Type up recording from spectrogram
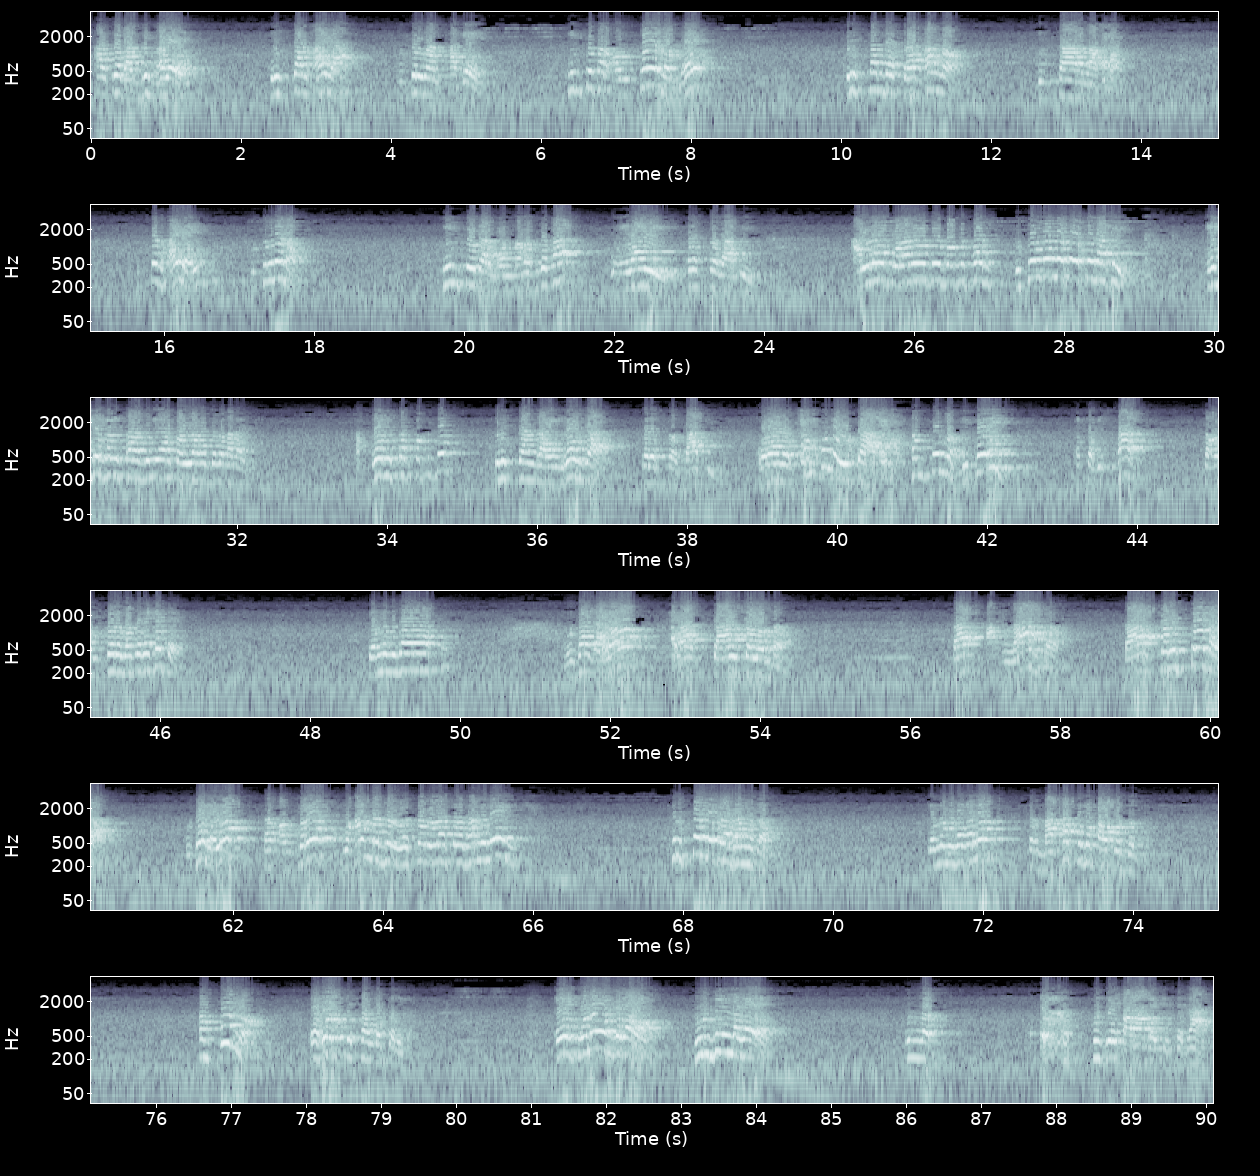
আর কেউ বাহ্যিক ভাবে খ্রিস্টান হয় না, মুসলমান থাকে। কিন্তু তার অন্তরের মধ্যে খ্রিস্টানদের প্রাধান্য বিস্তার লাভ হয় খ্রিস্টান হয় নাই, মুসলমান আছে। কিন্তু তার মন মানসিকতা যে এরাই শ্রেষ্ঠ জাতি। আল্লাহ কোরআনের মধ্যে বলতেছেন মুসলমানরা শ্রেষ্ঠ জাতি? এদেরকে আমি সারা দুনিয়ার কল্যাণের জন্য বানাইছি আর সে বিশ্বাস করতেছে? খ্রিস্টানরা, ইংরেজরা, শ্রেষ্ঠ জাতি। কোরআনের সম্পূর্ণ উল্টা সম্পূর্ণ বিপরীত একটা বিশ্বাস অন্তরের মধ্যে রেখেছে। কেমনে বোঝা গেল বোঝা গেল তার চাল চলন দ্বারা, তার আহ্লাদ দ্বারা, তার চরিত্র দ্বারা। বুঝে গেল তার অন্তরে মোহাম্মদ রসল্লাহ প্রাধান্য নেই। খ্রিস্টানদের প্রাধান্যতা কেমন বোঝা গেল? তার মাথার থেকে পাওয়া পর্যন্ত। সম্পূর্ণ এহর খ্রিস্টানদের তরিকা। এর কোন জায়গায় দূরবীন লাগায় শূন্য। খুঁজে পাওয়া যাইতেছে না।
